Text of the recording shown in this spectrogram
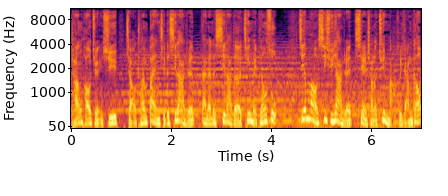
长袍卷须、脚穿半鞋的希腊人带来了希腊的精美雕塑。尖帽西徐亚人献上了骏马和羊羔，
